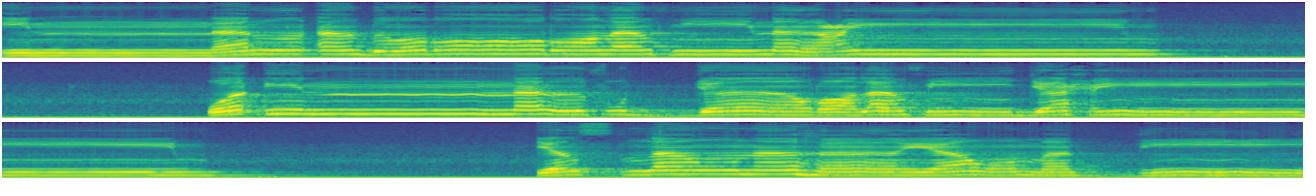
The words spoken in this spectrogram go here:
إن الأبرار لفي نعيم. وإن الفجار لفي جحيم. يصلونها يوم الدين.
